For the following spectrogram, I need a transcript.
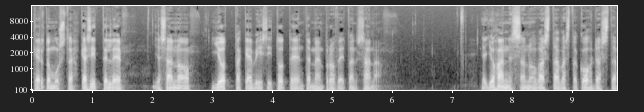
kertomusta käsittelee ja sanoo, jotta kävisi toteen tämän profeetan sana. Ja Johannes sanoo vastaavasta kohdasta,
